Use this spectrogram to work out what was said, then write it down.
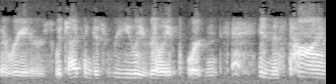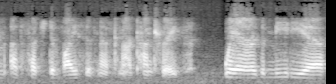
the readers, which I think is really, really important in this time of such divisiveness in our country, where the media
